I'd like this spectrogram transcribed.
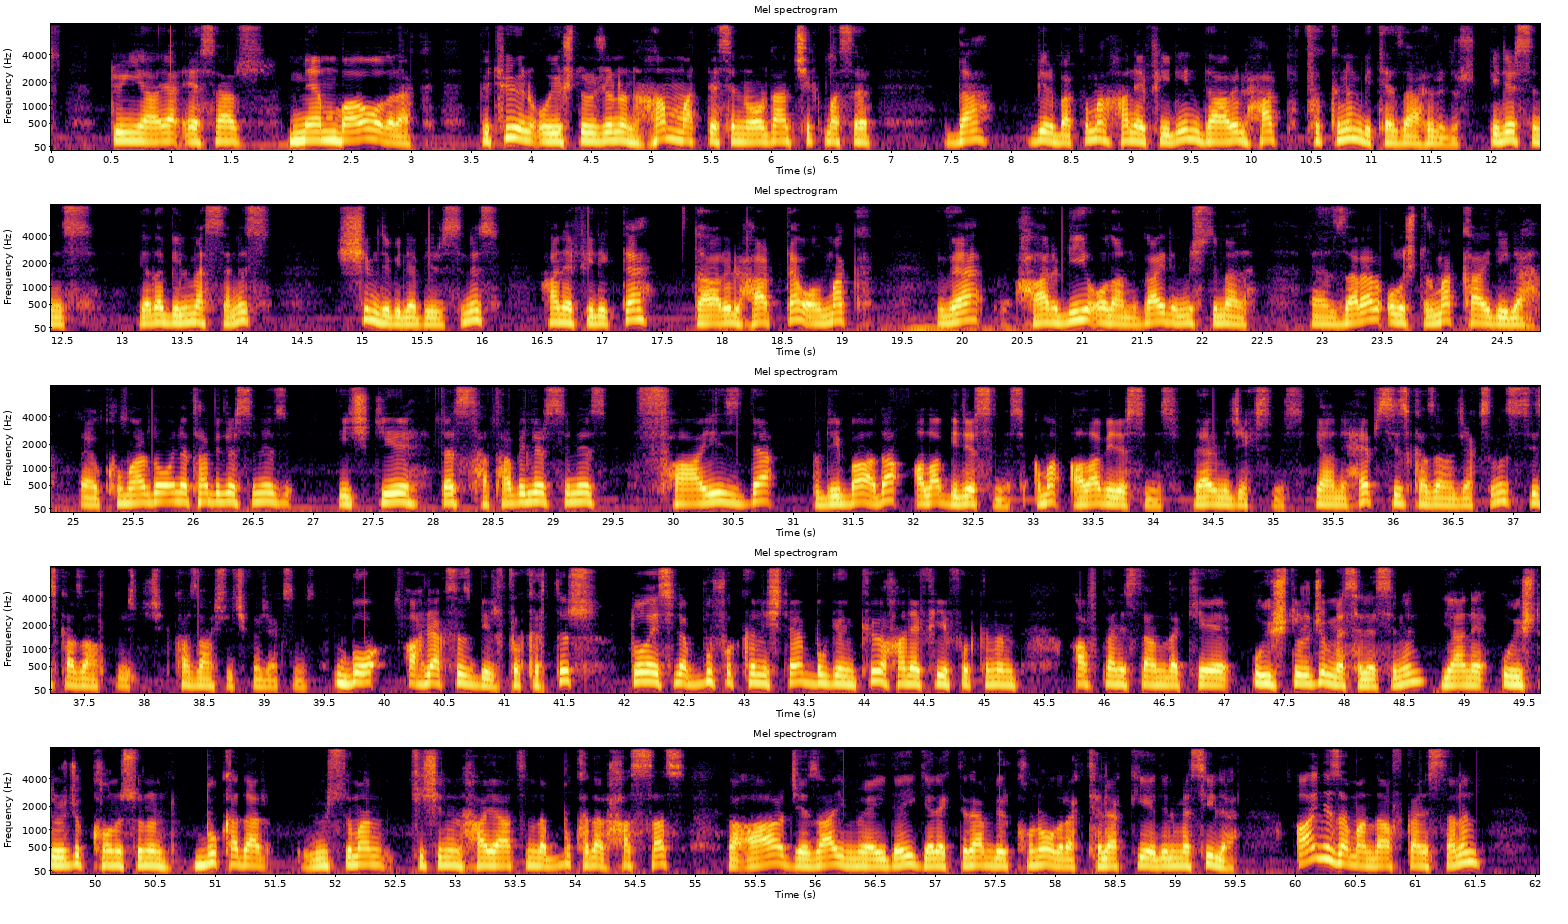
dünyaya eser menbaı olarak bütün uyuşturucunun ham maddesinin oradan çıkması da bir bakıma Hanefiliğin Darül Harp fıkhının bir tezahürüdür. Bilirsiniz ya da bilmezseniz şimdi bilebilirsiniz. Hanefilikte Darül Harp'te olmak ve harbi olan gayrimüslime e, zarar oluşturmak kaydıyla e, kumarda oynatabilirsiniz, içki de satabilirsiniz, faiz de riba da alabilirsiniz. Ama alabilirsiniz, vermeyeceksiniz. Yani hep siz kazanacaksınız, siz kazançlı, kazançlı çıkacaksınız. Bu ahlaksız bir fıkıhtır. Dolayısıyla bu fıkhın işte bugünkü Hanefi fıkhının Afganistan'daki uyuşturucu meselesinin yani uyuşturucu konusunun bu kadar Müslüman kişinin hayatında bu kadar hassas ve ağır cezai müeyyideyi gerektiren bir konu olarak telakki edilmesiyle aynı zamanda Afganistan'ın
